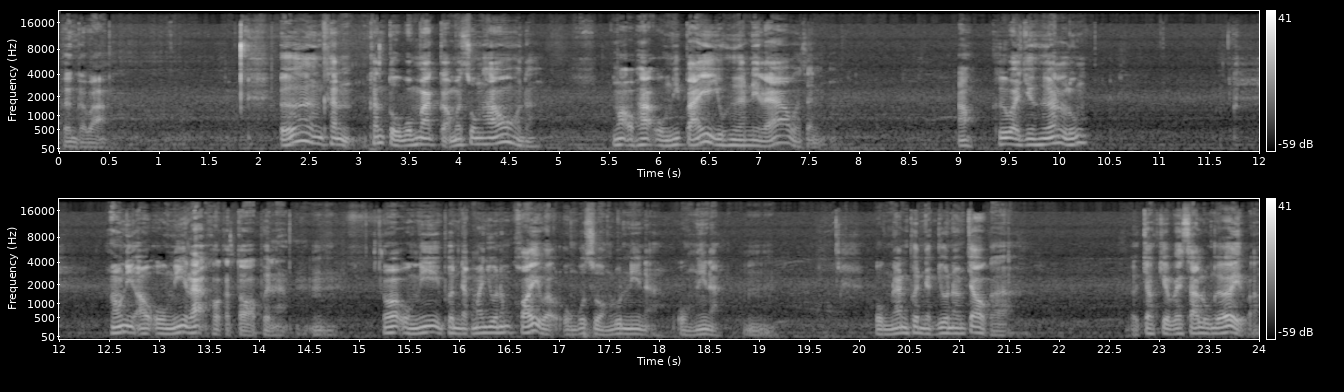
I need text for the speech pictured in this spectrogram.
เพิ่นกะว่า เออขั้นขั้นตัวบ่มักกะมาทรงเฮานะ มาเอาพระองค์นี้ไปอยู่เฮือนนี่แล้วว่าสันเอาคือว่าอยู่เฮือนลุงเฮานี่เอาองค์นี้ละขอกระตอบเพิ่นนะเพราะว่าองค์นี้เพิ่อนอยากมาอยู่น้ำค้อยว่าองค์ผู้สวงรุ่นนี้น่ะองค์นี้น่ะอืมองค์นั้นเพิ่อนอยากอยู่น้ำเจ้ากะเออเจ้าเก็บไว้ซะลุงเอ้ยว่า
